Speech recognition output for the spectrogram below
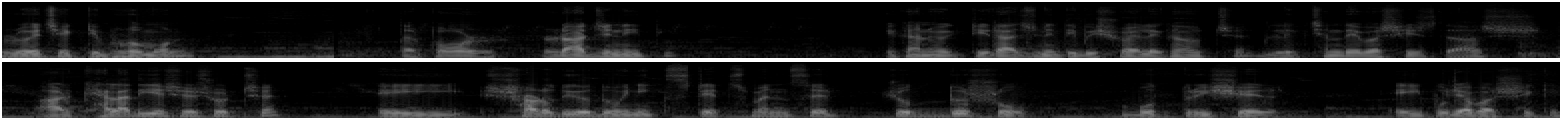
রয়েছে একটি ভ্রমণ, তারপর রাজনীতি। এখানেও একটি রাজনীতি বিষয়ে লেখা হচ্ছে, লিখছেন দেবাশিস দাস। আর খেলা দিয়ে শেষ হচ্ছে এই শারদীয় দৈনিক স্টেটসম্যানসের চোদ্দোশো বত্রিশের এই পূজাবার্ষিকী।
